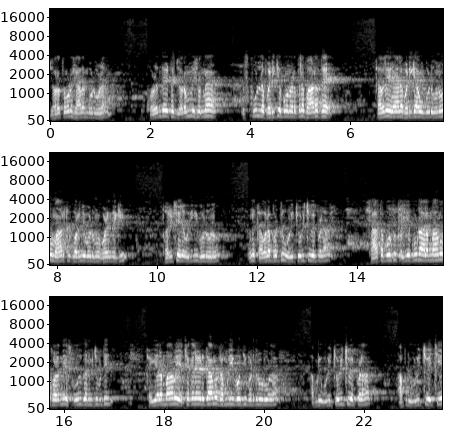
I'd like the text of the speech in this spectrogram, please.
ஜுரத்தோட சாதம் போடுவலாம் குழந்தைகிட்ட ஜுரம்னு சொன்னா ஸ்கூல்ல படிக்க போன இடத்துல பாடத்தை கவலையினால படிக்காம போடுவனும் மார்க் குறைஞ்சு போடுவோம் குழந்தைக்கு? பரீட்சையில ஒதுங்கி போடுவனும் கவலைப்பட்டு ஒளிச்சு ஒளிச்சு வைப்பலாம் சாத்த போட்டு கைய கூட அலம்பாம குழந்தைய ஸ்கூலுக்கு அனுப்பிச்சு விட்டு கையெலம்பாம எச்சக்கலை எடுக்காம கம்பளி போத்தி படுத்துன்னு விடுவலாம் அப்படி ஒளிச்சொழிச்சு வைப்பலாம் அப்படி ஒளிச்சு வச்சே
